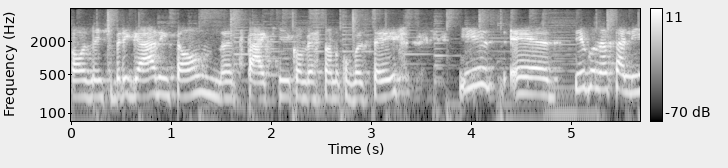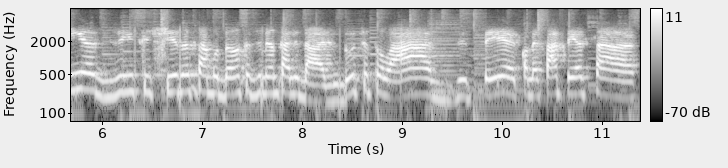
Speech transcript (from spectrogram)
Bom, gente, obrigada então né, de estar aqui conversando com vocês. E é, sigo nessa linha de insistir nessa mudança de mentalidade do titular, de ter, começar a ter essa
